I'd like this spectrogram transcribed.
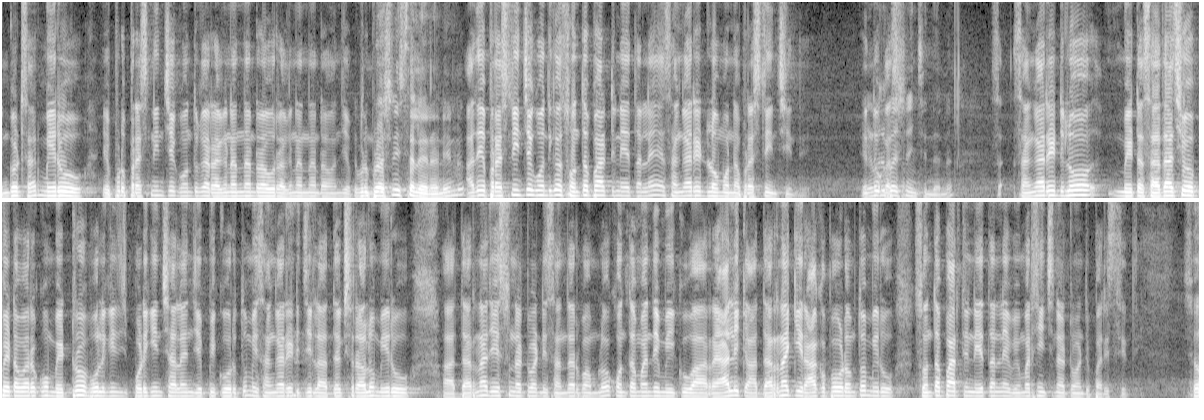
ఇంకోటి సార్ మీరు ఎప్పుడు ప్రశ్నించే గొంతుగా రఘునందన్ రావు రఘునందన్ రావు అని చెప్పి ఇప్పుడు ప్రశ్నిస్తలేనా నేను అదే ప్రశ్నించే గొంతుగా సొంత పార్టీ నేతలనే సంగారెడ్డిలో మొన్న ప్రశ్నించింది. ఎందుకు? ప్రశ్నించిందన్న? సంగారెడ్డిలో మెట సదాశివపేట వరకు మెట్రో పొడిగి పొడిగించాలని చెప్పి కోరుతూ మీ సంగారెడ్డి జిల్లా అధ్యక్షురాలు మీరు ఆ ధర్నా చేస్తున్నటువంటి సందర్భంలో కొంతమంది మీకు ఆ ర్యాలీకి ఆ ధర్నాకి రాకపోవడంతో మీరు సొంత పార్టీ నేతల్ని విమర్శించినటువంటి పరిస్థితి. సో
